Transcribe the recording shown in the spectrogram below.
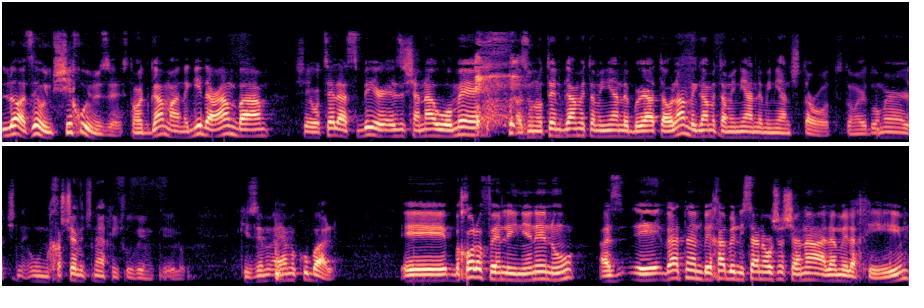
לא, זהו, המשיכו עם זה. זאת אומרת, גם נגיד הרמב"ם, שרוצה להסביר איזה שנה הוא אומר, אז הוא נותן גם את המניין לבריאת העולם וגם את המניין למניין שטרות. זאת אומרת, הוא אומר, הוא מחשב את שני החישובים, כאילו. כי זה היה מקובל. אה, בכל אופן, לענייננו, אז אה, ואתנן באחד בניסן ראש השנה למלכים,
